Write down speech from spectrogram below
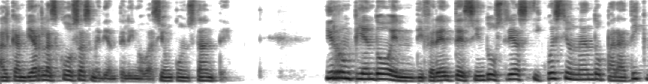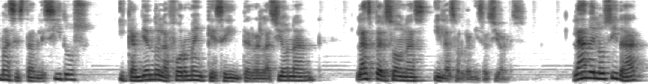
al cambiar las cosas mediante la innovación constante, irrumpiendo en diferentes industrias y cuestionando paradigmas establecidos y cambiando la forma en que se interrelacionan las personas y las organizaciones. La velocidad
